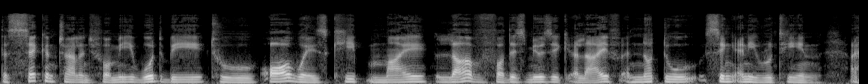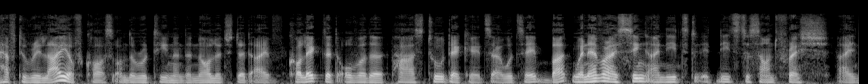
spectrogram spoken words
The second challenge for me would be to always keep my love for this music alive and not to sing any routine. I have to rely, of course, on the routine and the knowledge that I've collected over the past two decades, I would say. But whenever I sing, I need to, it needs to sound fresh. I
